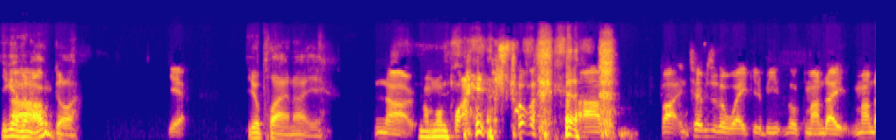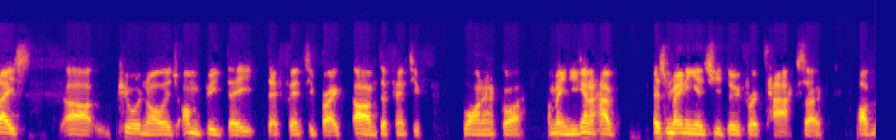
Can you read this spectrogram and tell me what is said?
You have um, an old guy. Yeah. You're playing, aren't you? No, I'm not playing. um, but in terms of the week, it'll be look Monday. Monday's uh, pure knowledge. I'm a big D defensive break, um, defensive lineout guy. I mean, you're going to have as many as you do for attack. So I've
